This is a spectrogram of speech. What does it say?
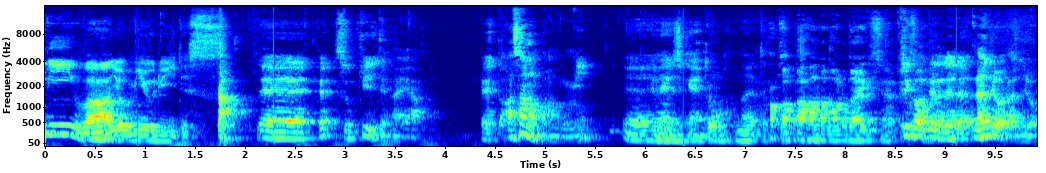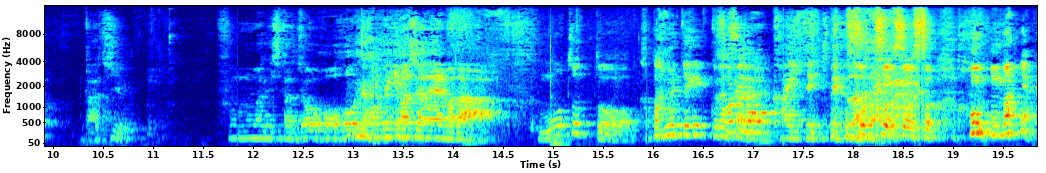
リは読売です。あでえスッキリじゃないや。えっと朝の番組？え NHK のと何やったっ博多華丸大吉のやつ違う違う違うラジオラジオ。ラジオ？ふんわりした情報放り込んできましたね まだ。けもうちょっと固めてくだそさい。れを書いてきてくだそうさい。そうそうそう。ほんまや。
